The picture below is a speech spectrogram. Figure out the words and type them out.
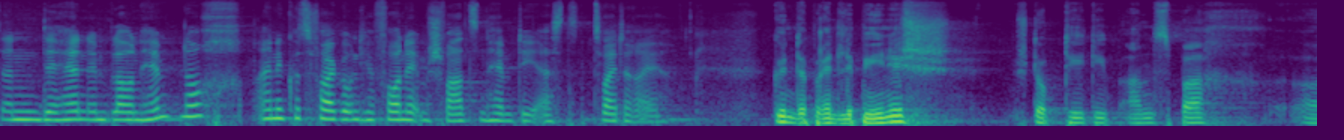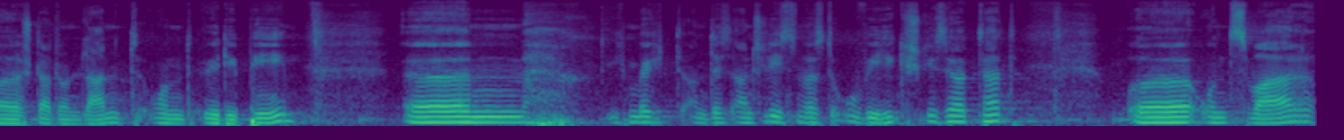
Dann der Herr im blauen Hemd noch eine Kurzfrage und hier vorne im schwarzen Hemd die erste, zweite Reihe. Günter Brendle-Benisch, Stopp TTIP Ansbach, äh, Stadt und Land und ÖDP. Ähm, ich möchte an das anschließen, was der Uwe Hicks gesagt hat. Äh, und zwar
